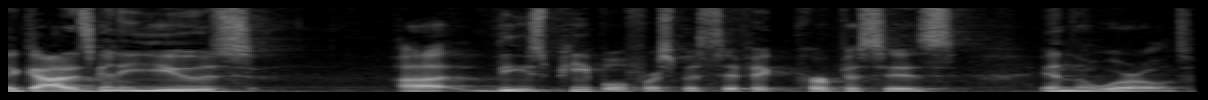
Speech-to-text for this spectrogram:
that God is going to use uh, these people for specific purposes in the world.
